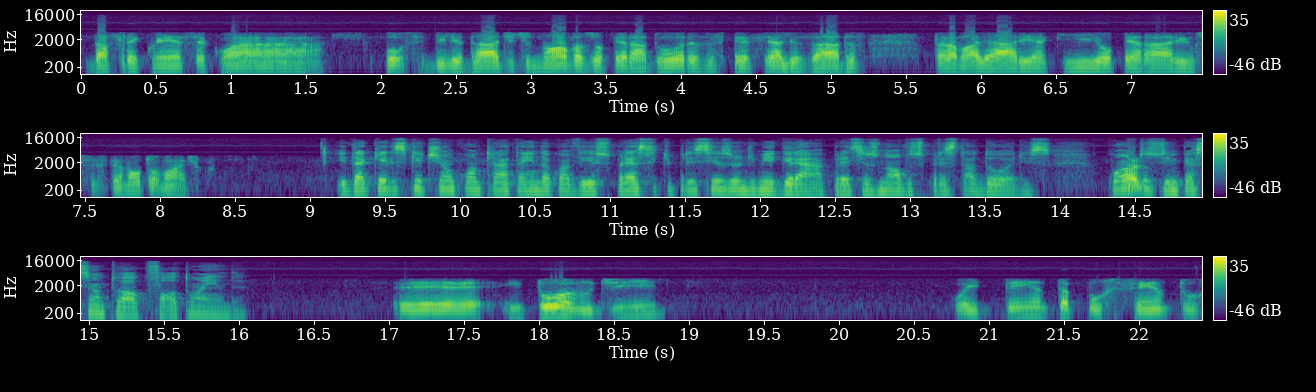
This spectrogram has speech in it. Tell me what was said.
da frequência com a possibilidade de novas operadoras especializadas trabalharem aqui e operarem o sistema automático. E daqueles que tinham contrato ainda com a Via Expressa que precisam de migrar para esses novos prestadores, quantos Olha, em percentual que faltam ainda? É, em torno de 80%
